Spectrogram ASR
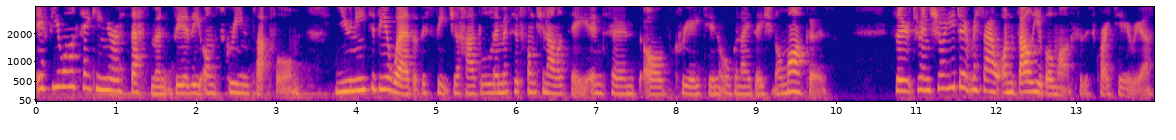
if you are taking your assessment via the on-screen platform, you need to be aware that this feature has limited functionality in terms of creating organisational markers. So to ensure you don't miss out on valuable marks for this criteria,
